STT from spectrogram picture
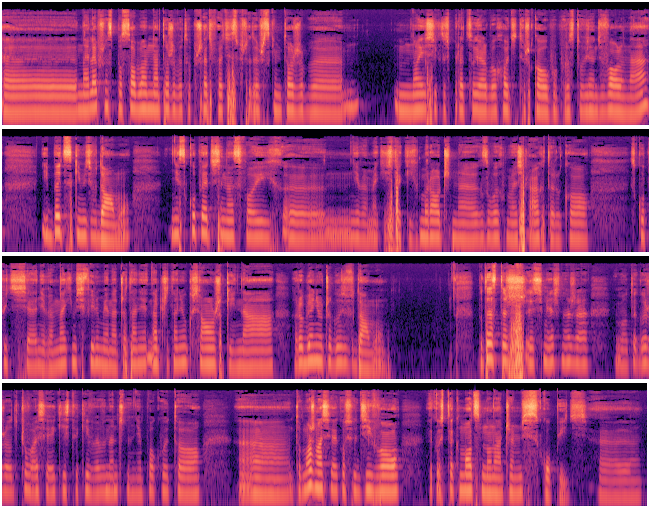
E, najlepszym sposobem na to, żeby to przetrwać, jest przede wszystkim to, żeby, no jeśli ktoś pracuje albo chodzi do szkoły, po prostu wziąć wolne i być z kimś w domu. Nie skupiać się na swoich, nie wiem, jakichś takich mrocznych, złych myślach, tylko skupić się, nie wiem, na jakimś filmie, na, czytanie, na czytaniu książki, na robieniu czegoś w domu. Bo to jest też śmieszne, że mimo tego, że odczuwa się jakiś taki wewnętrzny niepokój, to, e, to można się jakoś o dziwo, jakoś tak mocno na czymś skupić. E,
